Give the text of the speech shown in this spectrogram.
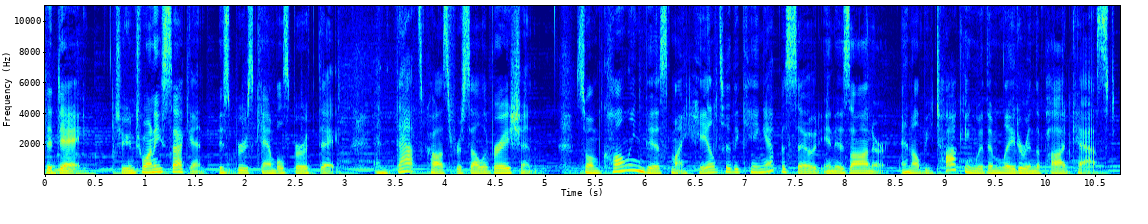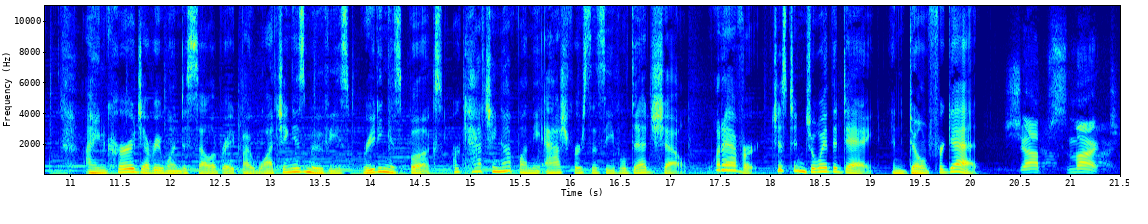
Today, June 22nd, is Bruce Campbell's birthday, and that's cause for celebration. So I'm calling this my Hail to the King episode in his honor, and I'll be talking with him later in the podcast. I encourage everyone to celebrate by watching his movies, reading his books, or catching up on the Ash vs. Evil Dead show. Whatever, just enjoy the day, and don't forget Shop smart.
